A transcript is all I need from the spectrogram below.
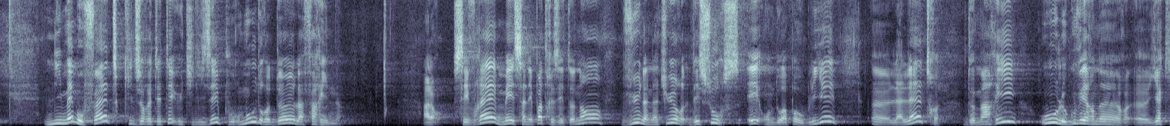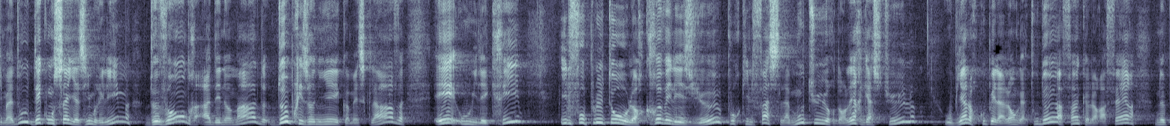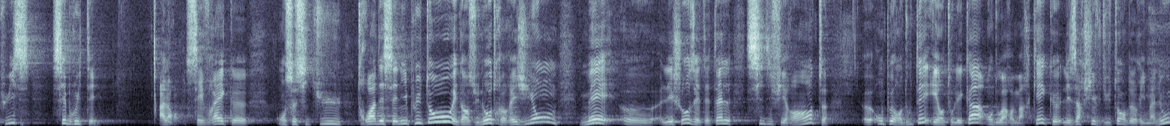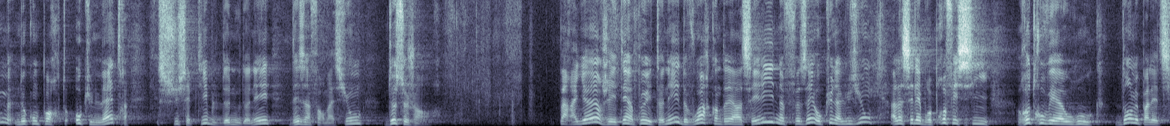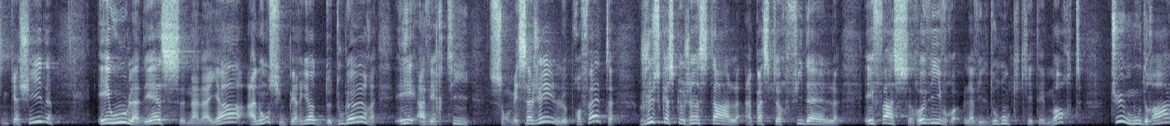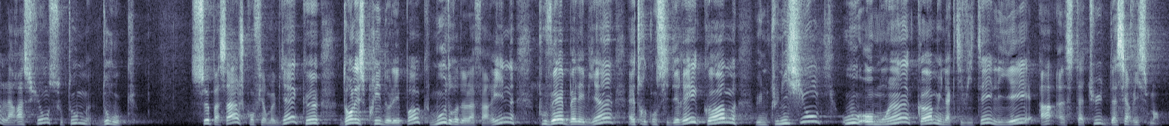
ni même au fait qu'ils auraient été utilisés pour moudre de la farine. Alors, c'est vrai, mais ça n'est pas très étonnant vu la nature des sources. Et on ne doit pas oublier euh, la lettre de Marie où le gouverneur euh, Yakimadou déconseille à Zimrilim de vendre à des nomades deux prisonniers comme esclaves et où il écrit Il faut plutôt leur crever les yeux pour qu'ils fassent la mouture dans l'ergastule ou bien leur couper la langue à tous deux afin que leur affaire ne puisse s'ébruiter. Alors, c'est vrai que on se situe trois décennies plus tôt et dans une autre région, mais euh, les choses étaient-elles si différentes? On peut en douter, et en tous les cas, on doit remarquer que les archives du temps de Rimanum ne comportent aucune lettre susceptible de nous donner des informations de ce genre. Par ailleurs, j'ai été un peu étonné de voir qu'Andrea Seri ne faisait aucune allusion à la célèbre prophétie retrouvée à Uruk dans le palais de Sinkashid, et où la déesse Nanaya annonce une période de douleur et avertit son messager, le prophète, jusqu'à ce que j'installe un pasteur fidèle et fasse revivre la ville d'Uruk qui était morte, tu moudras la ration Soutoum d'Uruk. Ce passage confirme bien que, dans l'esprit de l'époque, moudre de la farine pouvait bel et bien être considéré comme une punition ou au moins comme une activité liée à un statut d'asservissement.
